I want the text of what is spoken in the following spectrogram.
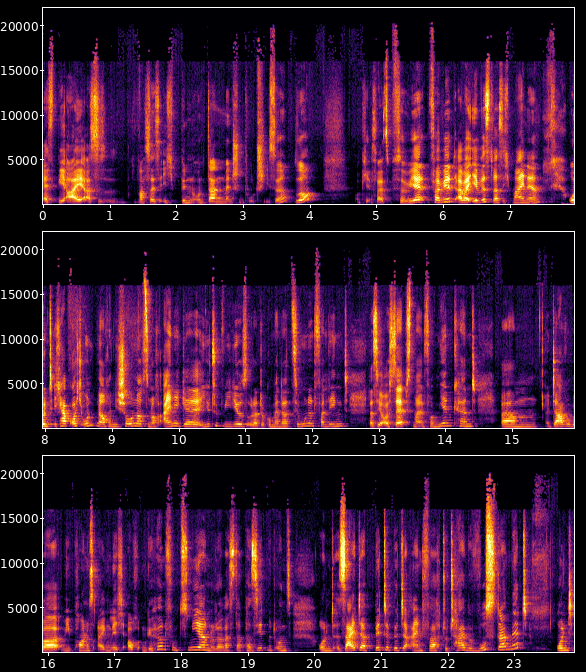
FBI, also was weiß ich, bin und dann Menschen totschieße. So, Okay, das war jetzt verwirrt, verwirrt, aber ihr wisst, was ich meine. Und ich habe euch unten auch in die Shownotes noch einige YouTube-Videos oder Dokumentationen verlinkt, dass ihr euch selbst mal informieren könnt ähm, darüber, wie Pornos eigentlich auch im Gehirn funktionieren oder was da passiert mit uns. Und seid da bitte, bitte einfach total bewusst damit und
